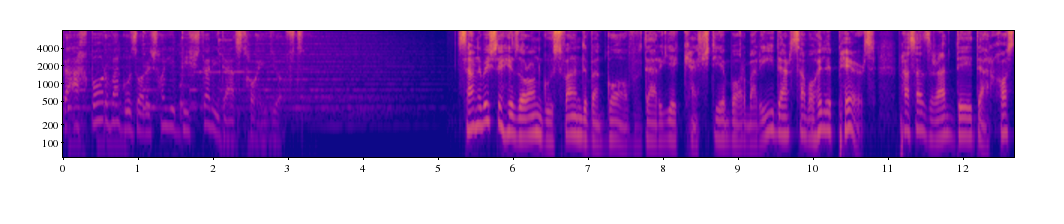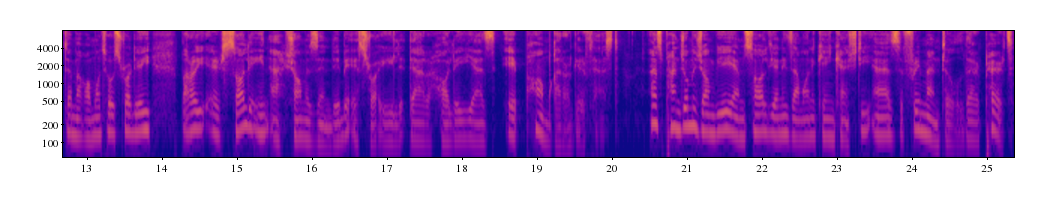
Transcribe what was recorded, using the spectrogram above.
به اخبار و گزارش های بیشتری دست خواهید یافت. سرنوشت هزاران گوسفند و گاو در یک کشتی باربری در سواحل پرس پس از رد درخواست مقامات استرالیایی برای ارسال این احشام زنده به اسرائیل در حاله ای از ابهام قرار گرفته است. از پنجم ژانویه امسال یعنی زمانی که این کشتی از فریمنتل در پرت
